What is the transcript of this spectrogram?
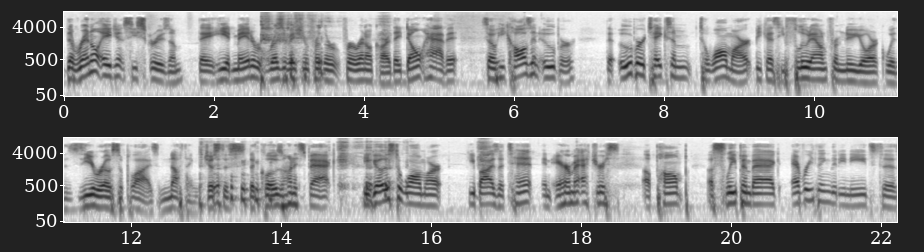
the rental agency screws him. They he had made a reservation for the for a rental car. They don't have it, so he calls an Uber the Uber takes him to Walmart because he flew down from New York with zero supplies, nothing, just the, the clothes on his back. He goes to Walmart. He buys a tent, an air mattress, a pump, a sleeping bag, everything that he needs to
